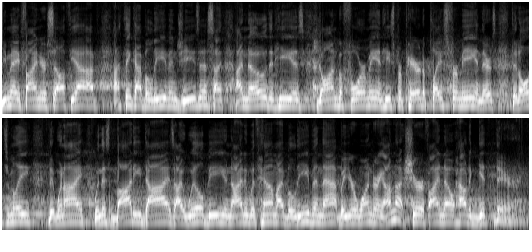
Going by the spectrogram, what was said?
You may find yourself, yeah, I've, I think I believe in Jesus. I, I know that He has gone before me and He's prepared a place for me. And there's that ultimately that when I when this body dies, I will be united with Him. I believe in that. But you're wondering, I'm not sure if I know how to get there.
